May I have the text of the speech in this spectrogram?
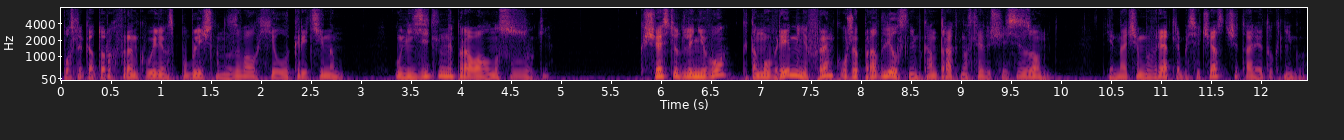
после которых Фрэнк Уильямс публично называл Хилла кретином, унизительный провал на Сузуки – к счастью для него, к тому времени Фрэнк уже продлил с ним контракт на следующий сезон. Иначе мы вряд ли бы сейчас читали эту книгу.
